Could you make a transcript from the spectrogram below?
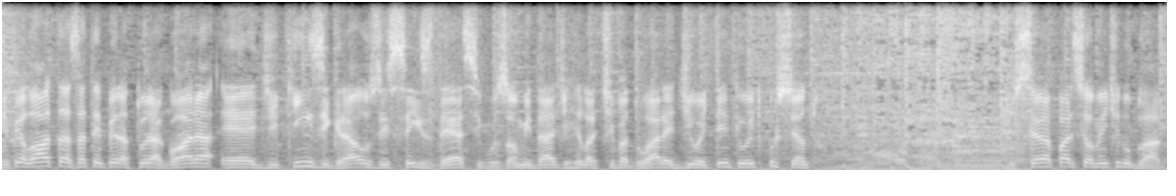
Em Pelotas, a temperatura agora é de 15 graus e 6 décimos. A umidade relativa do ar é de 88%. O céu é parcialmente nublado.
